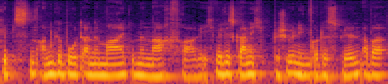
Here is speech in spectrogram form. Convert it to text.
gibt es ein Angebot an dem Markt und eine Nachfrage. Ich will das gar nicht beschönigen, Gottes Willen, aber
